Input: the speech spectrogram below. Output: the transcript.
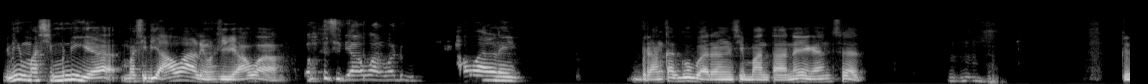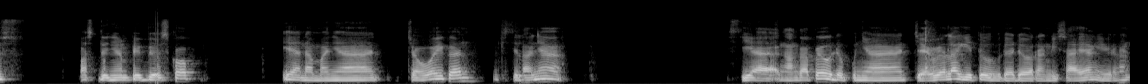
Ini masih mending ya. Masih di awal nih. Masih di awal. Oh masih di awal, waduh. Awal nih. Berangkat gue bareng si mantannya ya kan. Set. Terus pas udah nyampe bioskop. Ya namanya cowok kan. Istilahnya. Ya nganggapnya udah punya cewek lah gitu. Udah ada orang disayang ya kan.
